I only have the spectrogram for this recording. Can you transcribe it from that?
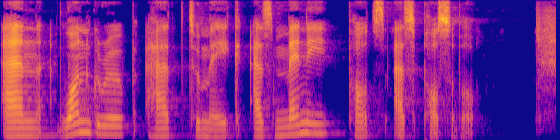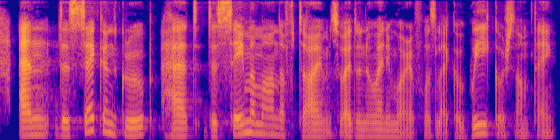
and one group had to make as many pots as possible. And the second group had the same amount of time, so I don't know anymore if it was like a week or something,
